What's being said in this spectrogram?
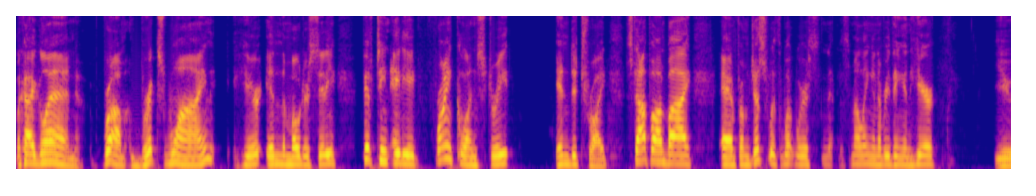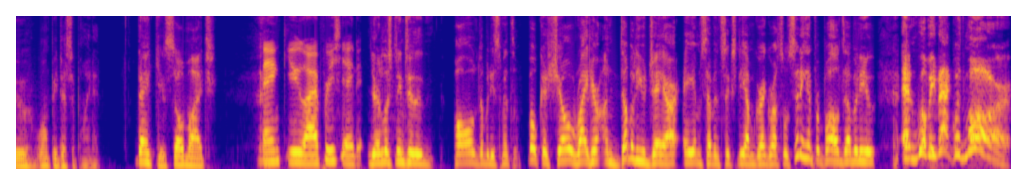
Micaiah Glenn from Bricks Wine here in the Motor City, 1588 Franklin Street in Detroit. Stop on by, and from just with what we're smelling and everything in here, you won't be disappointed. Thank you so much. Thank you. I appreciate it. You're listening to Paul W. Smith's Focus Show right here on WJR AM 760. I'm Greg Russell sitting in for Paul W. And we'll be back with more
